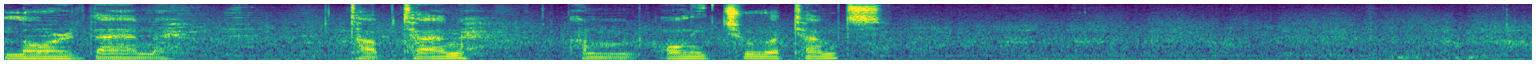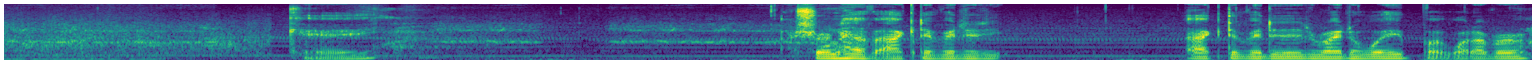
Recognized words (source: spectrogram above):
lower than top 10 on only two attempts. Okay. I shouldn't have activated activated it right away, but whatever.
